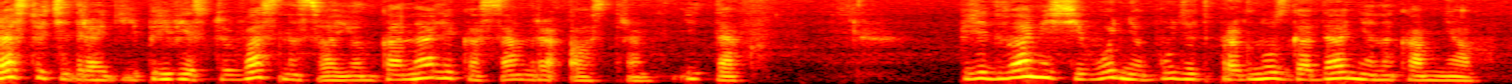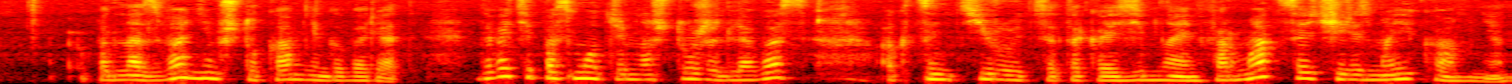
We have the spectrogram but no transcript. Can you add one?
Здравствуйте, дорогие! Приветствую вас на своем канале Кассандра Астра. Итак, перед вами сегодня будет прогноз гадания на камнях под названием «Что камни говорят». Давайте посмотрим, на что же для вас акцентируется такая земная информация через мои камни.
